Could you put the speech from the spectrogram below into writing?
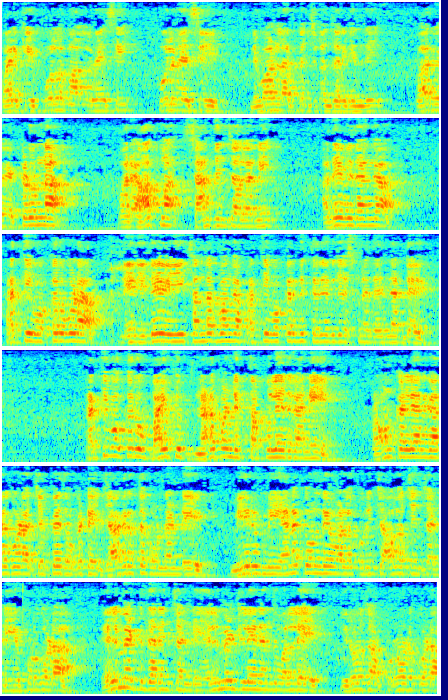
వారికి పూలమాలలు వేసి పూలు వేసి నివాళులు అర్పించడం జరిగింది. వారు ఎక్కడున్నా వారి ఆత్మ శాంతించాలని అదేవిధంగా ప్రతి ఒక్కరు కూడా నేను ఇదే ఈ సందర్భంగా ప్రతి ఒక్కరికి తెలియజేసుకునేది ఏంటంటే ప్రతి ఒక్కరూ బైక్ నడపండి తప్పులేదు కానీ పవన్ కళ్యాణ్ గారు కూడా చెప్పేది ఒకటే జాగ్రత్తగా ఉండండి మీరు మీ వెనక ఉండే వాళ్ళ గురించి ఆలోచించండి ఎప్పుడు కూడా హెల్మెట్ ధరించండి హెల్మెట్ లేనందువల్లే ఈరోజు ఆ కుర్రోడు కూడా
